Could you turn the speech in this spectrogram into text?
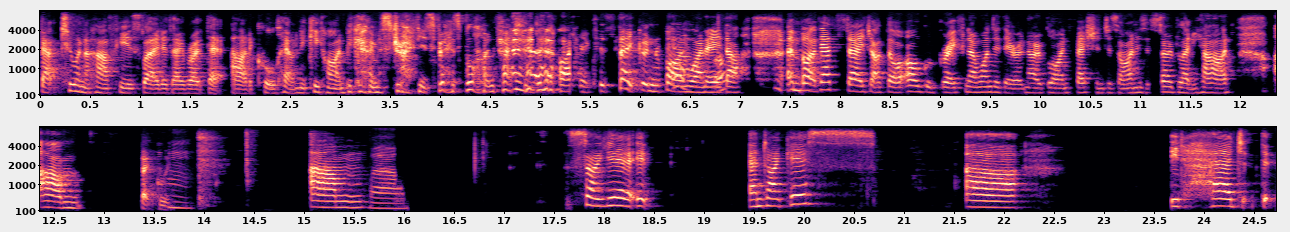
about two and a half years later, they wrote that article how Nikki Hind became Australia's first blind fashion designer because they couldn't find one either. And by that stage, I thought, oh, good grief, no wonder there are no blind fashion designers. It's so bloody hard. Um, but good. Mm. Um, wow. So, yeah, it, and I guess uh, it had the,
